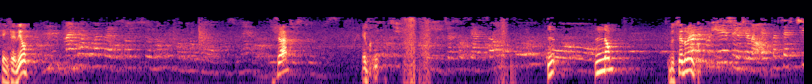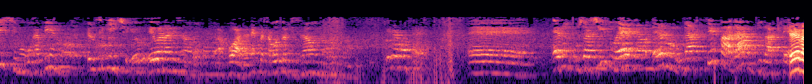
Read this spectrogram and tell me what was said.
Você entendeu? Mas em algumas traduções o Senhor não encontrou com consulendo Já. Eu- tipo de, de associação N- com o... Não. Você não Sabe me... por quê, gente? Está certíssimo, o Rabino, pelo seguinte, eu, eu analisando agora, né, com essa outra visão e não. O que, que acontece? É, era, o Jardim do Éden era um lugar separado da terra. Era,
